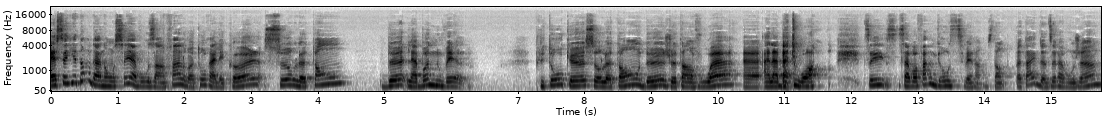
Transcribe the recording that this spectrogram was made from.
essayez donc d'annoncer à vos enfants le retour à l'école sur le ton de la bonne nouvelle, plutôt que sur le ton de je t'envoie euh, à l'abattoir. ça va faire une grosse différence. Donc, peut-être de dire à vos jeunes,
